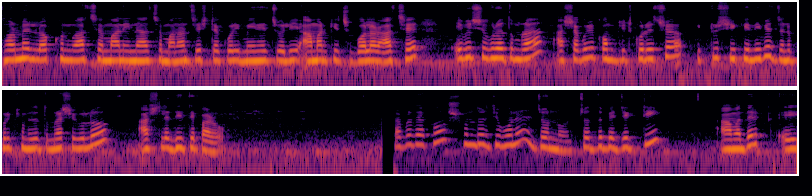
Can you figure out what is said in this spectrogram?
ধর্মের লক্ষণ আছে, মানি না আছে, মানার চেষ্টা করি, মেনে চলি, আমার কিছু বলার আছে এই বিষয়গুলো তোমরা আশা করি কমপ্লিট করেছ, একটু শিখে নিবে, যেন পরীক্ষার মধ্যে তোমরা সেগুলো আসলে দিতে পারো। তারপর দেখো, সুন্দর জীবনের জন্য, চোদ্দ পেজ একটি, আমাদের এই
